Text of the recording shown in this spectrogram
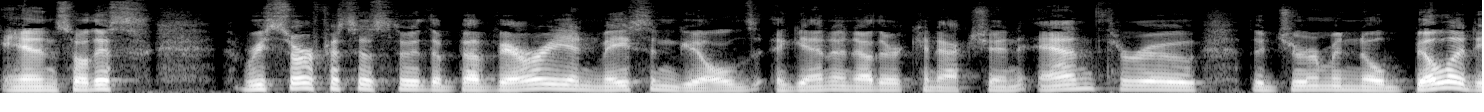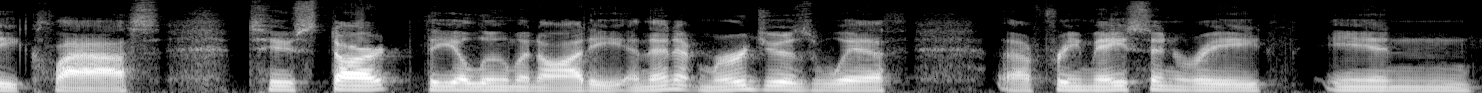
And so this resurfaces through the Bavarian Mason guilds, again another connection, and through the German nobility class to start the Illuminati. And then it merges with uh, Freemasonry in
